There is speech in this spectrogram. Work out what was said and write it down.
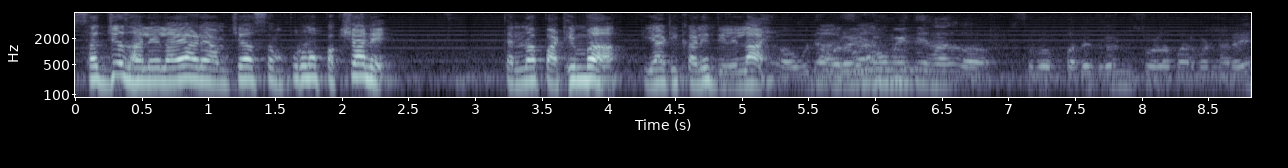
सज्ज झालेला आहे आणि आमच्या संपूर्ण पक्षाने त्यांना पाठिंबा या ठिकाणी दिलेला आहे उद्या वरळी नऊ मे ते हा सर्व पदग्रहण सोहळा पार पडणार आहे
